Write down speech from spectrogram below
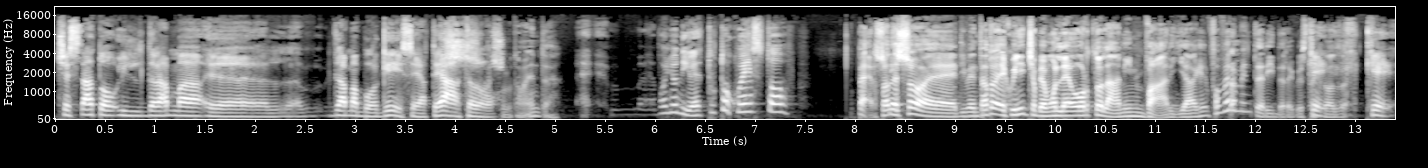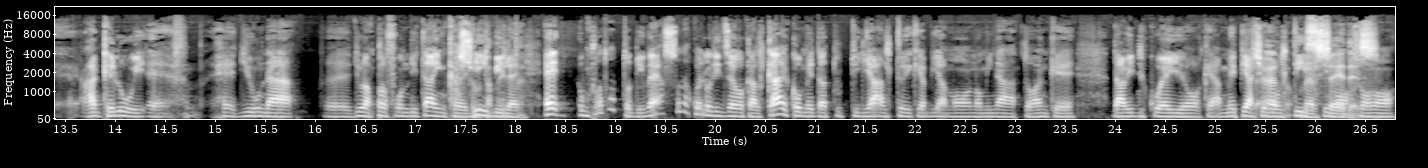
c'è stato il dramma, eh, il dramma borghese a teatro. Assolutamente. Voglio dire, tutto questo Perso. Adesso è diventato. E quindi abbiamo Leo Ortolani in varia. Che fa veramente ridere questa che, cosa. che anche lui è, è di, una, eh, di una profondità incredibile. È un prodotto diverso da quello di Zero Calcare, come da tutti gli altri che abbiamo nominato, anche David Cuello, che a me piace Certo, moltissimo.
